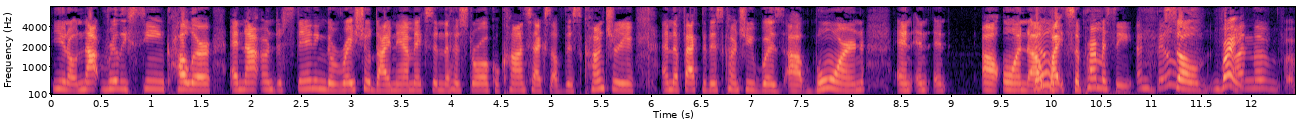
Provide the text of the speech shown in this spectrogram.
you know, not really seeing color and not understanding the racial dynamics and the historical context of this country and the fact that this country was uh, born and, and, and uh, on uh, white supremacy. and built So, right. on the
